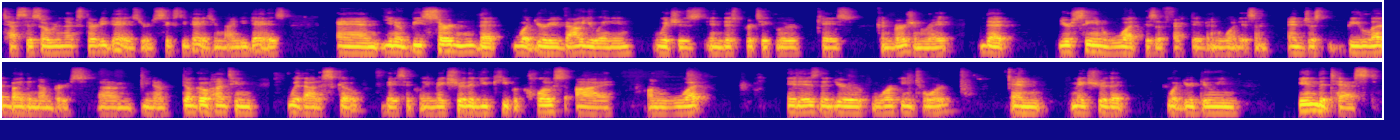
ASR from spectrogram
test this over the next 30 days or 60 days or 90 days. And you know be certain that what you're evaluating which is in this particular case conversion rate that you're seeing what is effective and what isn't. And just be led by the numbers. Um, you know don't go hunting without a scope basically. Make sure that you keep a close eye on what it is that you're working toward and make sure that what you're doing in the test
